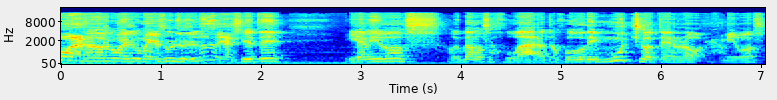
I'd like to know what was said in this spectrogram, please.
buenas a todos, como como yo soy 7 Y amigos, hoy vamos a jugar a otro juego de mucho terror, amigos.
